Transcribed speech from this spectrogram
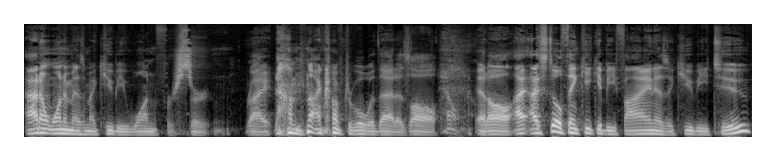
I don't want him as my QB one for certain. Right, I'm not comfortable with that as all no. at all. I, I, still think he could be fine as a QB two.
